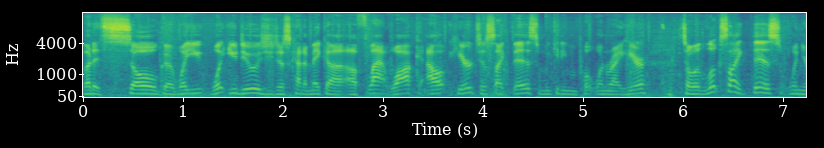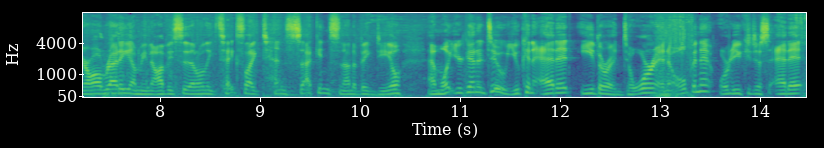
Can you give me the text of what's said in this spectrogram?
but it's so good. What you what you do is you just kind of make a, a, flat walk out here, just like this, and we can even put one right here. So it looks like this when you're all ready. I mean, obviously that only takes like 10 seconds, not a big deal. And what you're gonna do, you can edit either a door and open it, or you could just edit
